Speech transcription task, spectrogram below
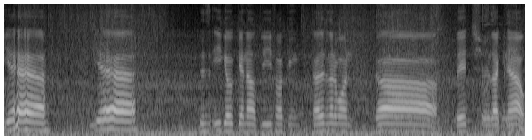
Yeah! Yeah! This ego cannot be fucking. Oh, there's another one. Ah! Bitch, you like me now?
